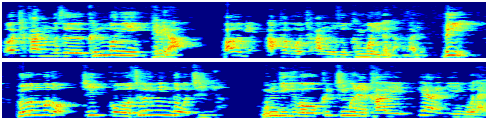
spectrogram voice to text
어, 착한 것의 근본이 됨이라 마음이 악하고 착한 것의 근본이 된다는 말이에요. 능히 범부도 짓고 성인도 지며 움직이고 그침을 가히 헤아리지 못하여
